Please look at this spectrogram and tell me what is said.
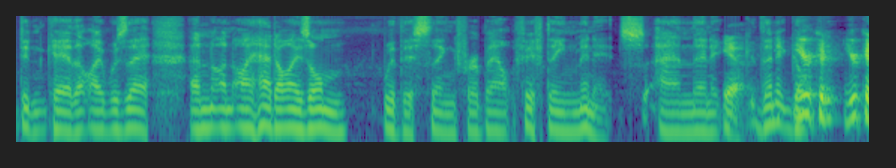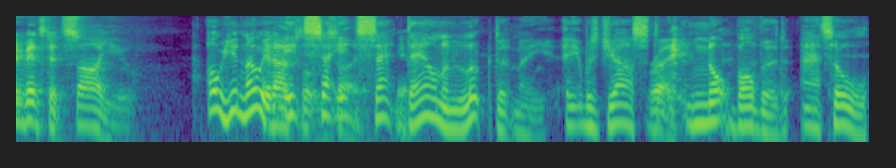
didn't care that I was there, and, and I had eyes on with this thing for about fifteen minutes, and then it Yeah. then it got You're con- you're convinced it saw you. Oh, you know, it, It it, sat, it sat yeah. down and looked at me. It was just Right. not bothered at all.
